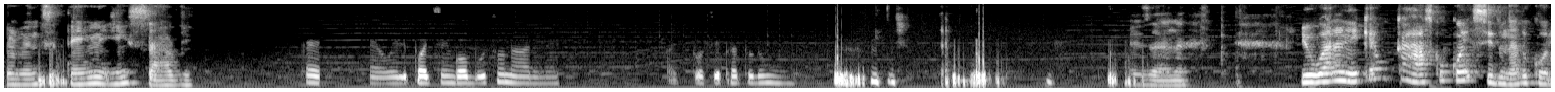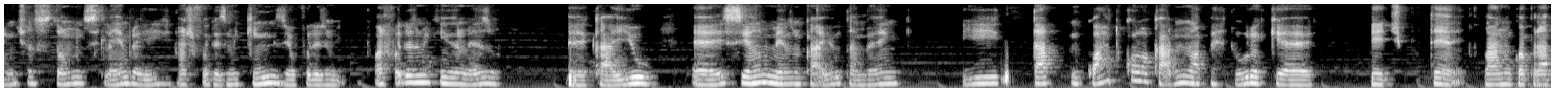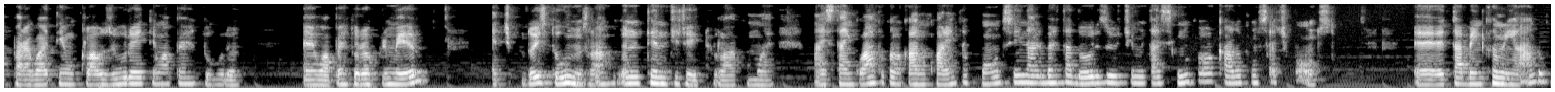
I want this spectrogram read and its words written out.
Pelo menos se tem, ninguém sabe. É, é ele pode ser igual o Bolsonaro, né? Pode torcer pra todo mundo. pois é, né? E o Guarani, que é um carrasco conhecido, né? Do Corinthians, todo mundo se lembra aí. Acho que foi 2015, ou foi 2000, acho que foi 2015 mesmo é, caiu. É, esse ano mesmo caiu também. E tá em quarto colocado na apertura, que é. Tipo, tem, lá no Campeonato Paraguai tem o clausura e tem uma apertura. É, o apertura é o primeiro. É tipo dois turnos lá. Eu não entendo direito lá como é. Mas tá em quarto colocado com 40 pontos. E na Libertadores o time tá em segundo colocado com 7 pontos. É, tá bem encaminhado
